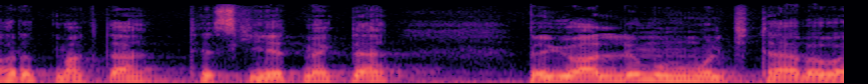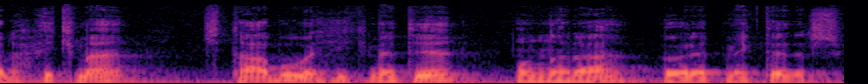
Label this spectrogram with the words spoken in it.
arıtmakta, teskiye etmekte ve yuallimuhumul kitabe vel hikme kitabı ve hikmeti onlara öğretmektedir.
